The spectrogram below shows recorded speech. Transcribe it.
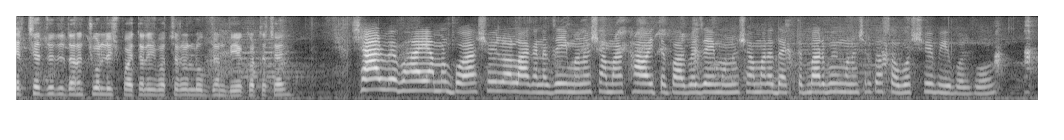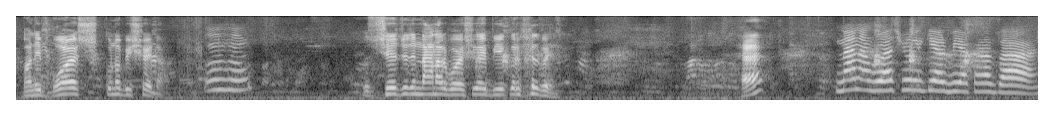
এর চেয়ে যদি ধরেন চল্লিশ পঁয়তাল্লিশ বছরের লোকজন বিয়ে করতে চায়? সারবে ভাই আমার বয়স হইল লাগে না। যেই মানুষ আমার খাওয়াইতে পারবে যেই মানুষ আমার দেখতে পারবে ওই মানুষের কাছে অবশ্যই বিয়ে বসবো মানে বয়স কোনো বিষয় না? সে যদি নানার বয়সী হয় বিয়ে করে ফেলবেন? হ্যাঁ? না না বয়স হলে কি আর বিয়ে করা যায়?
